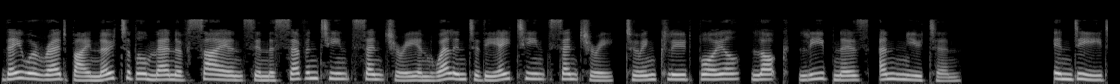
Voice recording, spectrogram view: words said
They were read by notable men of science in the 17th century and well into the 18th century, to include Boyle, Locke, Leibniz, and Newton. Indeed,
